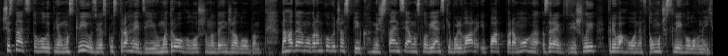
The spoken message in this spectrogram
16 липня в Москві у зв'язку з трагедією в метро оголошено день жалоби. Нагадаємо, в ранковий час пік між станціями Слов'янський бульвар і парк перемоги з рейк зійшли три вагони, в тому числі й головний.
